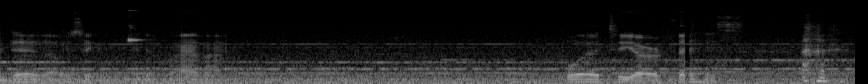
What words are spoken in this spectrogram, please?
Eora. There though, like forever. Boy to your face.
